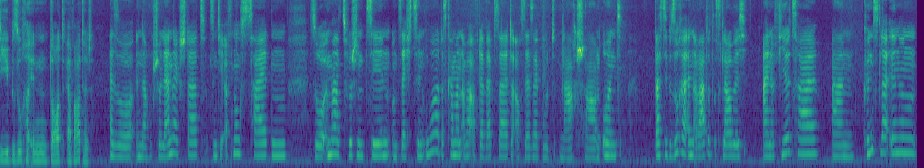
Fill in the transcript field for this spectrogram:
die BesucherInnen dort erwartet? Also in der Hochschullernwerkstatt sind die Öffnungszeiten so immer zwischen 10 und 16 Uhr. Das kann man aber auf der Webseite auch sehr, sehr gut nachschauen. Und was die BesucherInnen erwartet, ist, glaube ich, eine Vielzahl an KünstlerInnen,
